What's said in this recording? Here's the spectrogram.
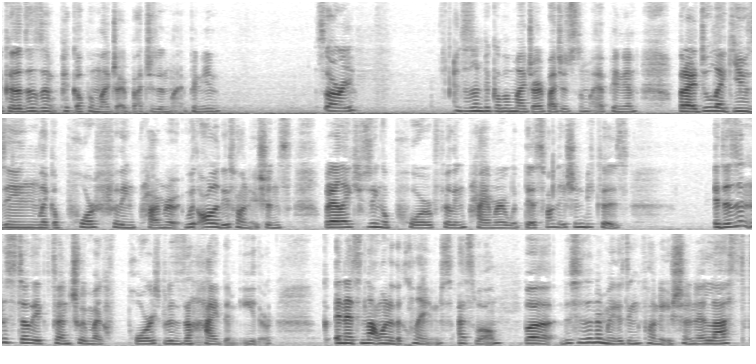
because it doesn't pick up on my dry patches in my opinion. Sorry it doesn't pick up on my dry patches in my opinion. But I do like using like a pore filling primer with all of these foundations. But I like using a pore filling primer with this foundation because it doesn't necessarily accentuate my pores but it doesn't hide them either. And it's not one of the claims as well. But this is an amazing foundation. It lasts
